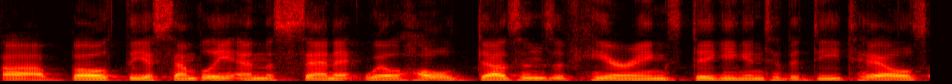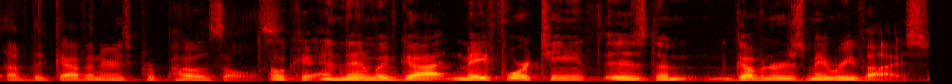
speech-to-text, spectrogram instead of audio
uh, both the Assembly and the Senate, will hold dozens of hearings digging into the details of the governor's proposals. Okay, and then we've got May 14th is the governors may revise.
